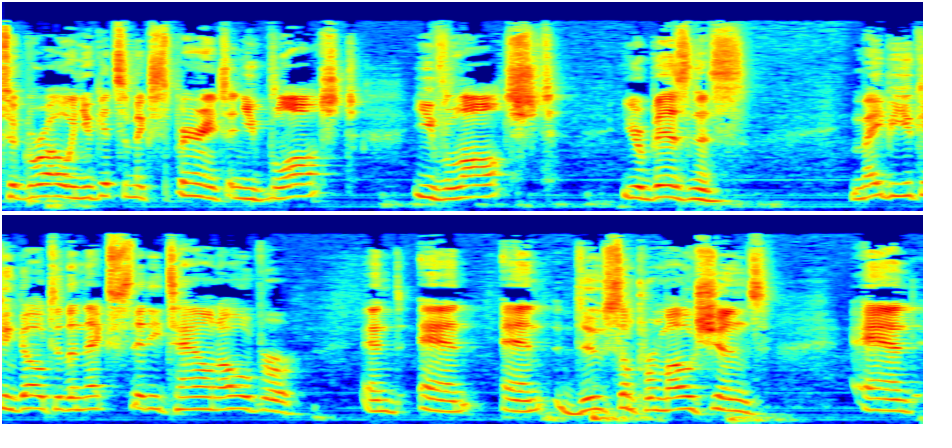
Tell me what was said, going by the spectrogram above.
to grow and you get some experience and you've launched you've launched your business, maybe you can go to the next city town over and and and do some promotions and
